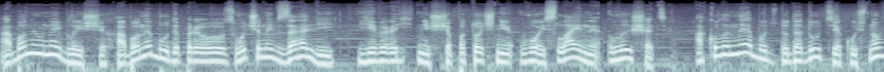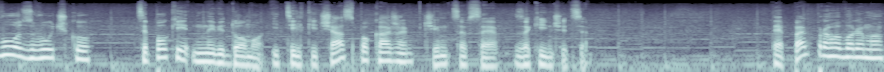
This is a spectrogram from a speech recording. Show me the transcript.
або не у найближчих, або не буде переозвучений взагалі. Є вірогідність, що поточні войслайни лишать, а коли-небудь додадуть якусь нову озвучку. Це поки невідомо, і тільки час покаже, чим це все закінчиться. Тепер проговоримо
